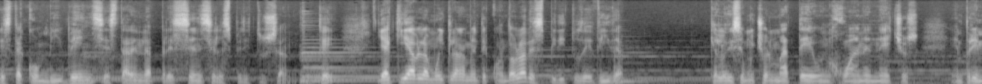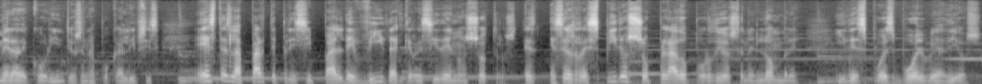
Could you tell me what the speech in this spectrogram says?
esta convivencia, estar en la presencia del Espíritu Santo. Y aquí habla muy claramente, cuando habla de espíritu de vida, que lo dice mucho en Mateo, en Juan, en Hechos, en Primera de Corintios, en Apocalipsis. Esta es la parte principal de vida que reside en nosotros. Es, el respiro soplado por Dios en el hombre y después vuelve a Dios.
